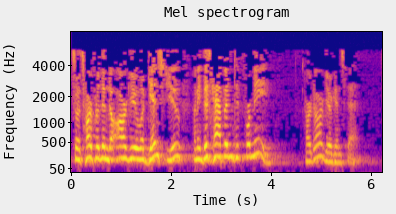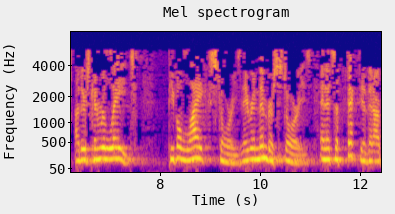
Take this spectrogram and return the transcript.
so it's hard for them to argue against you. I mean, this happened for me. Hard to argue against that. Others can relate. People like stories. They remember stories. And it's effective in our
